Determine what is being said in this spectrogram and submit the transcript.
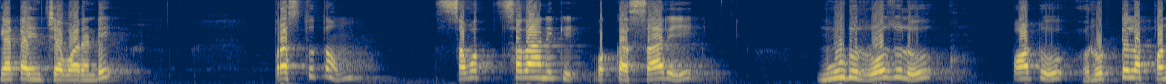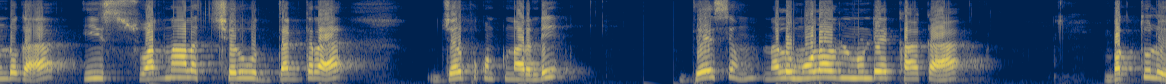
కేటాయించేవారండి. ప్రస్తుతం సంవత్సరానికి ఒక్కసారి మూడు రోజులు పాటు రొట్టెల పండుగ ఈ స్వర్ణాల చెరువు దగ్గర జరుపుకుంటున్నారండి. దేశం నలుమూలల నుండే కాక భక్తులు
